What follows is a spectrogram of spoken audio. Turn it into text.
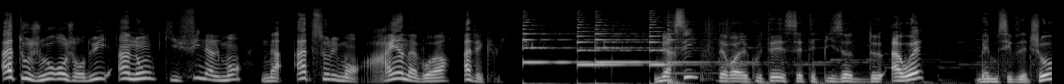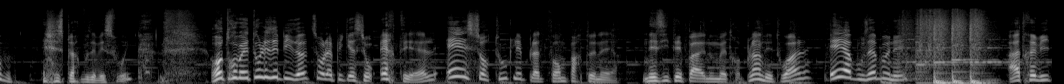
a toujours aujourd'hui un nom qui finalement n'a absolument rien à voir avec lui. Merci d'avoir écouté cet épisode de Ah même si vous êtes chauve. J'espère que vous avez souri. Retrouvez tous les épisodes sur l'application RTL et sur toutes les plateformes partenaires. N'hésitez pas à nous mettre plein d'étoiles et à vous abonner. A très vite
